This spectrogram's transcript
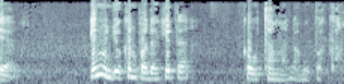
Ya ini menunjukkan pada kita keutamaan Abu Bakar.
